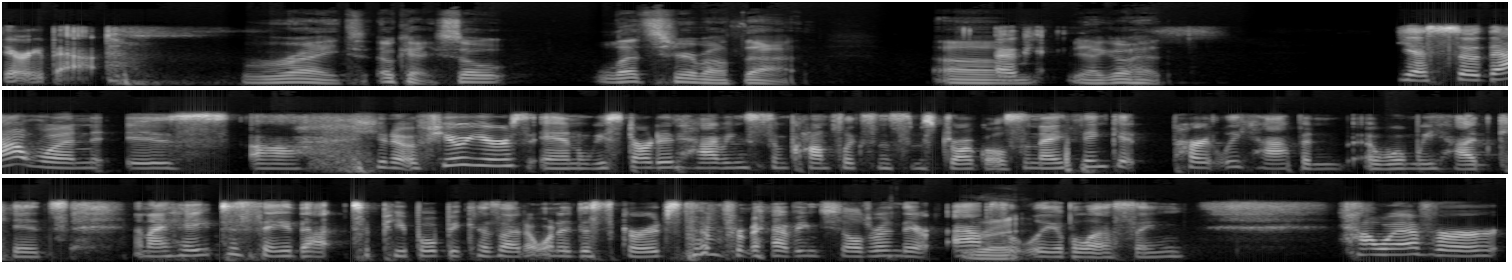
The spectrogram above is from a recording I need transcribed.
very bad. Right. Okay. So let's hear about that. Um, Okay. Yeah. Go ahead. Yes, so that one is, uh, you know, a few years in, we started having some conflicts and some struggles. And I think it partly happened uh, when we had kids. And I hate to say that to people because I don't want to discourage them from having children. They're Right. absolutely a blessing. However,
